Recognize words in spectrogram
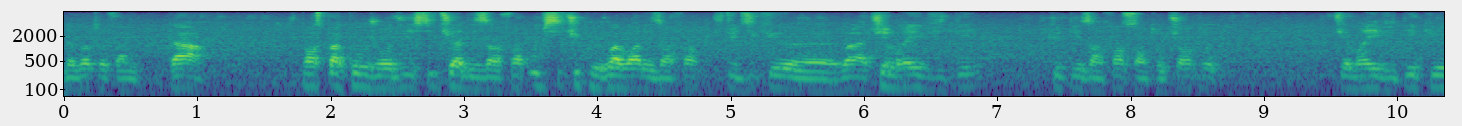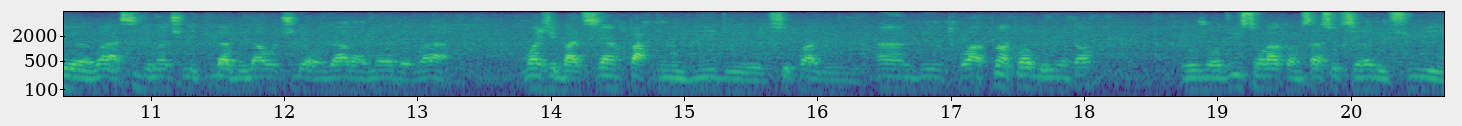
dans votre famille. Car je ne pense pas qu'aujourd'hui, si tu as des enfants ou si tu peux avoir des enfants, je te dis que euh, voilà, tu aimerais éviter que tes enfants s'entretuent entre eux. Tu aimerais éviter que euh, voilà, si demain tu n'es plus là, de là où tu les regardes en mode voilà, moi j'ai bâti un parc immobilier de, je sais pas, de 1, 2, 3, peu importe le montant. Et aujourd'hui, ils sont là comme ça, se tirer dessus et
